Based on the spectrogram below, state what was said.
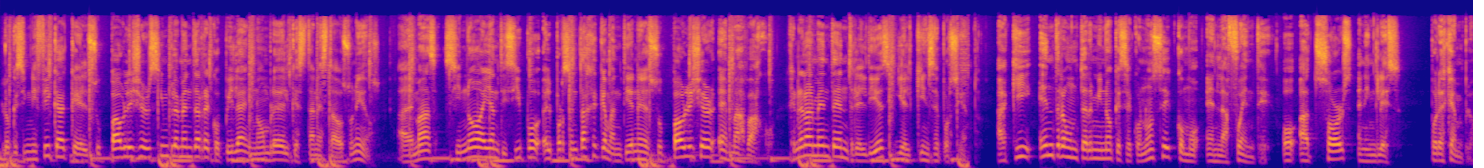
lo que significa que el subpublisher simplemente recopila en nombre del que está en Estados Unidos. Además, si no hay anticipo, el porcentaje que mantiene el subpublisher es más bajo, generalmente entre el 10 y el 15%. Aquí entra un término que se conoce como en la fuente o at source en inglés. Por ejemplo,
